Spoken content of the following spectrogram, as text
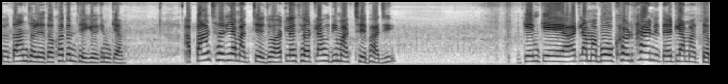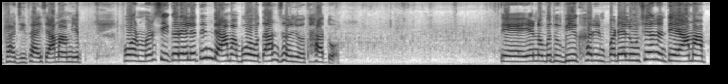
તો તાંજળિયો તો ખતમ થઈ ગયો કેમ કે આ પાંચ હરિયામાં જ છે, જો આટલેથી આટલા સુધીમાં જ છે ભાજી. કેમ કે આટલામાં બહુ ખડ થાય ને તો એટલામાં જ ભાજી થાય છે. આમાં અમે પોર મરસી કરેલી હતી ને તો આમાં બહુ તાંજળીઓ થતો. તે એનું બધું બી ખરીને પડેલું છે ને તે આમાં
